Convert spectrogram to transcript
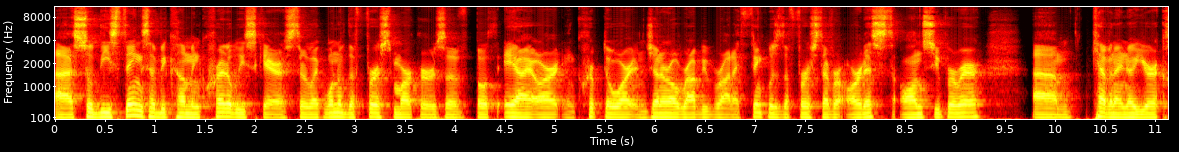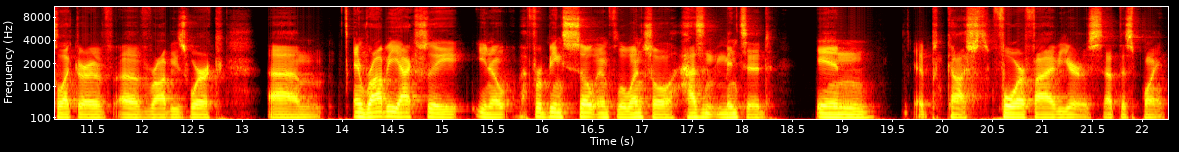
Uh, so these things have become incredibly scarce. They're like one of the first markers of both AI art and crypto art in general. Robbie Barat, I think, was the first ever artist on Super Rare. Um, Kevin, I know you're a collector of, of Robbie's work. Um, and Robbie actually, you know, for being so influential, hasn't minted in, gosh, four or five years at this point.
